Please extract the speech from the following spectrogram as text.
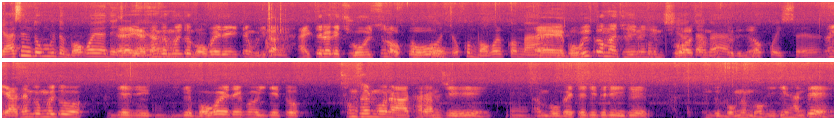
야생 동물도 먹어야 되잖아요. 네, 야생동물도 먹어야 되기 때문에 우리가 네. 알뜰하게 주워올 수는 없고, 뭐 조금 먹을 것만 네, 먹을 것만 저희는 지금 주워서 먹거든요. 먹고 있어요. 야생동물도 이제, 이제 이게 먹어야 되고, 이제 또 청설모나 다람쥐, 네. 아, 뭐 멧돼지들이 이게 먹는 먹이긴 한데,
